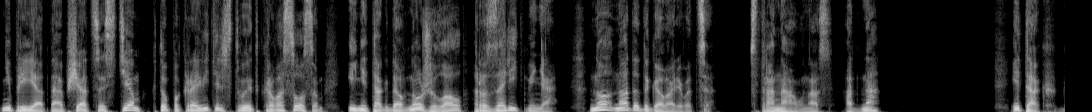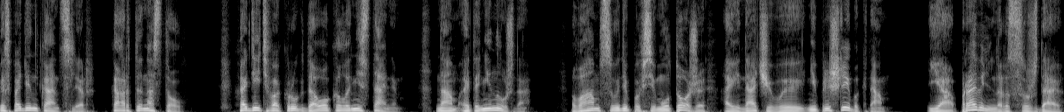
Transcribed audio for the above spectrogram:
Неприятно общаться с тем, кто покровительствует кровососам и не так давно желал разорить меня. Но надо договариваться. Страна у нас одна. Итак, господин канцлер, карты на стол. Ходить вокруг да около не станем. Нам это не нужно. Вам, судя по всему, тоже, а иначе вы не пришли бы к нам. Я правильно рассуждаю?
